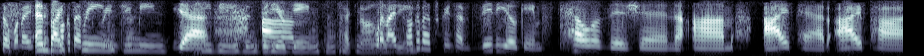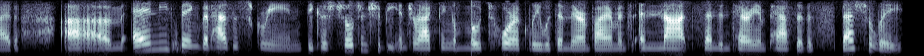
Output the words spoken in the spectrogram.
so when I and by talk screens, about screen you mean yeah. TVs and video um, games and technology? When I talk about screen time, video games, television, um, iPad, iPod, um, anything that has a screen, because children should be interacting motorically within their environments and not sedentary and passive, especially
